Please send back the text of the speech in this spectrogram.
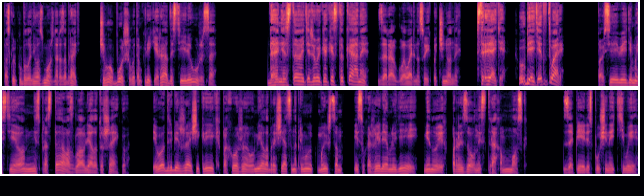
поскольку было невозможно разобрать, чего больше в этом крике — радости или ужаса. «Да не стойте же вы, как истуканы!» — заорал главарь на своих подчиненных. «Стреляйте! Убейте эту тварь!» По всей видимости, он неспроста возглавлял эту шайку. Его дребезжащий крик, похоже, умел обращаться напрямую к мышцам и сухожилиям людей, минуя их парализованный страхом мозг. Запели спущенные тьмы,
